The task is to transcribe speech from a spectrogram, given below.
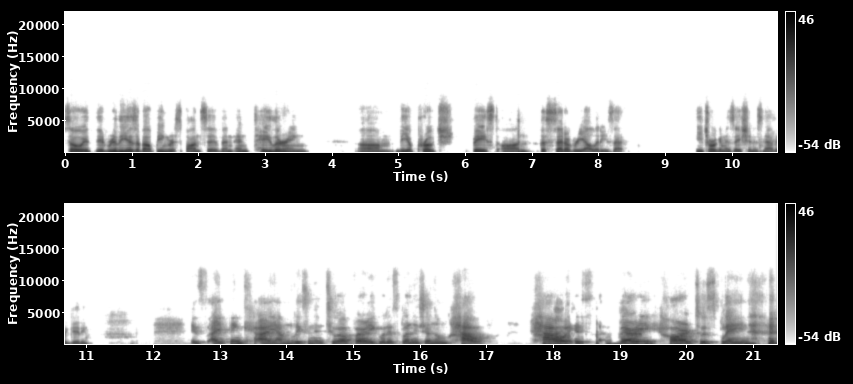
so it, it really is about being responsive and, and tailoring um, the approach based on the set of realities that each organization is navigating is I think I am listening to a very good explanation on how. How is very hard to explain.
